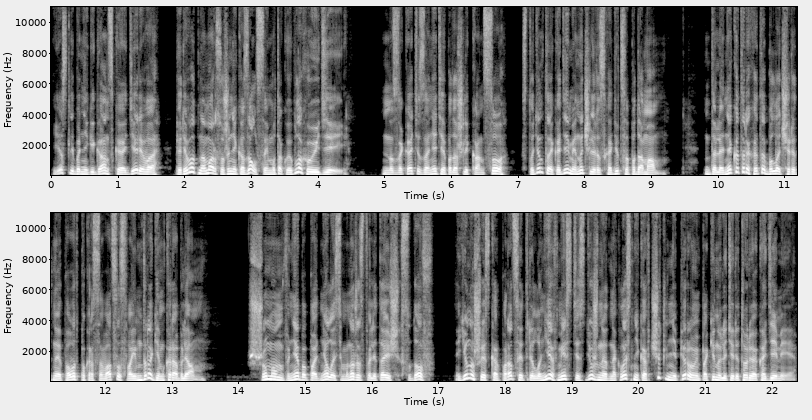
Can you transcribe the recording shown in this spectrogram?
Если бы не гигантское дерево, перевод на Марс уже не казался ему такой плохой идеей. На закате занятия подошли к концу, студенты Академии начали расходиться по домам. Для некоторых это был очередной повод покрасоваться своим дорогим кораблем. Шумом в небо поднялось множество летающих судов. Юноши из корпорации Трилунье вместе с дюжиной одноклассников чуть ли не первыми покинули территорию Академии.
